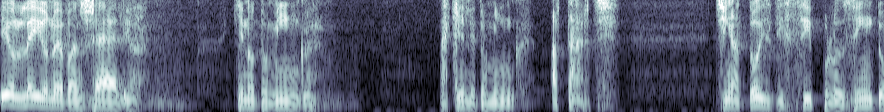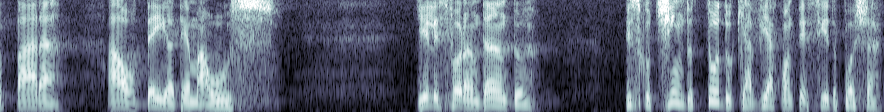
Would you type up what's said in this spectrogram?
eu leio no Evangelho que no domingo, naquele domingo, à tarde, tinha dois discípulos indo para a aldeia de Emaús. E eles foram andando, discutindo tudo o que havia acontecido. Poxa,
